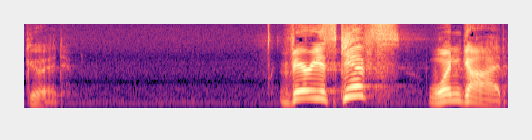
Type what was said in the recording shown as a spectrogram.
good. Various gifts, one God.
